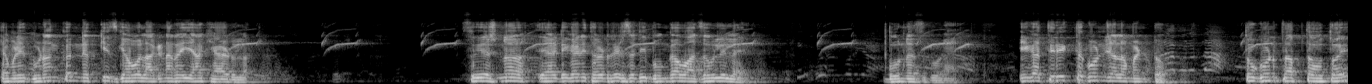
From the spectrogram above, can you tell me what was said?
त्यामुळे गुणांकन नक्कीच घ्यावं लागणार आहे या खेळाडूला. सुयशनं या ठिकाणी थर्ड रेडसाठी भोंगा वाजवलेला आहे. बोनस गुण आहे. एक अतिरिक्त गुण ज्याला म्हणतो तो गुण प्राप्त होतोय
